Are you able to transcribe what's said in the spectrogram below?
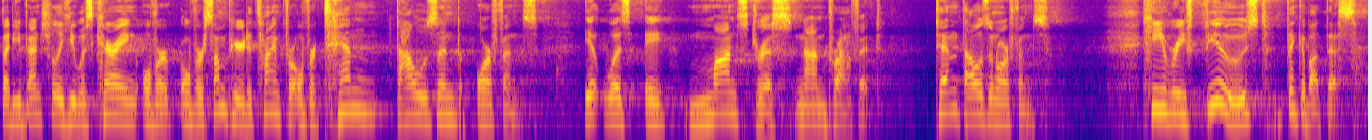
but eventually he was caring over, over some period of time for over 10,000 orphans. It was a monstrous nonprofit 10,000 orphans. He refused, think about this.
